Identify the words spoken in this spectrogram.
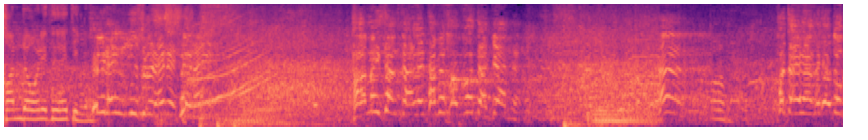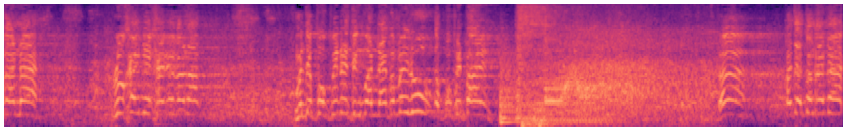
คอนโดนี่ซื้อให้จริงไหมซื้อไหนอยู่ซื้อไหนเนี่ยซื้อไหนทำไม่สร้างสรรค์เลยทำให้เขาเขาแตกแยกเนี่ย ลูกใครเมียใครก็รักมันจะปกปิดได้ถึงวันไหนก็ไม่รู้แต่ปกปิดไปเออเข้าใจตรงกันนะ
